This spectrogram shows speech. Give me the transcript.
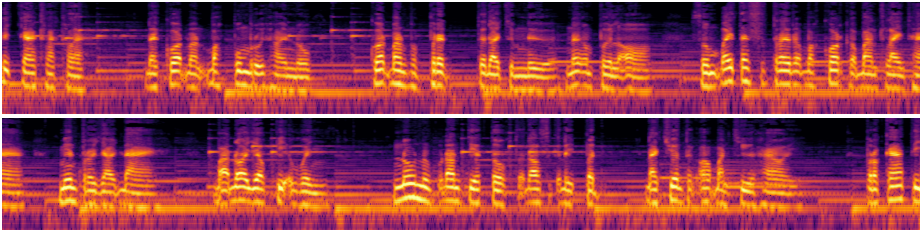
កិច្ចការខ្លះៗដែលគាត់បានបោះពុំរួចហើយនោះគាត់បានប្រព្រឹត្តទៅដោយជំនឿនិងអំពើល្អសូម្បីតែស្ត្រីរបស់គាត់ក៏បានថ្លែងថា មានប្រយោជន៍ដែរបើដកយកពាក្យវិញនោះនឹងផ្ដន់ទាទោសទៅដល់សេចក្តីពិត ដែលជួនទាំងអស់បានជឿហើយប្រការទី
